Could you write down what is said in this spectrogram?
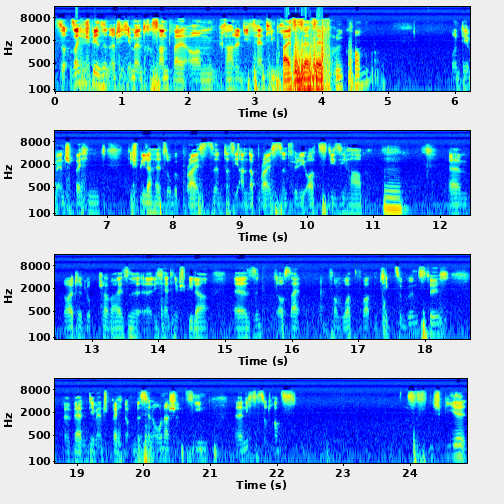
So, solche Spiele sind natürlich immer interessant, weil ähm, gerade die Fanteam-Preise sehr, sehr früh kommen und dementsprechend die Spieler halt so gepriced sind, dass sie underpriced sind für die Odds, die sie haben. Hm. Ähm, bedeutet logischerweise, äh, die Fanteam-Spieler äh, sind auf Seiten vom Watford ein Tick zu günstig, äh, werden dementsprechend auch ein bisschen Ownership ziehen. Äh, nichtsdestotrotz es ist ein Spiel,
